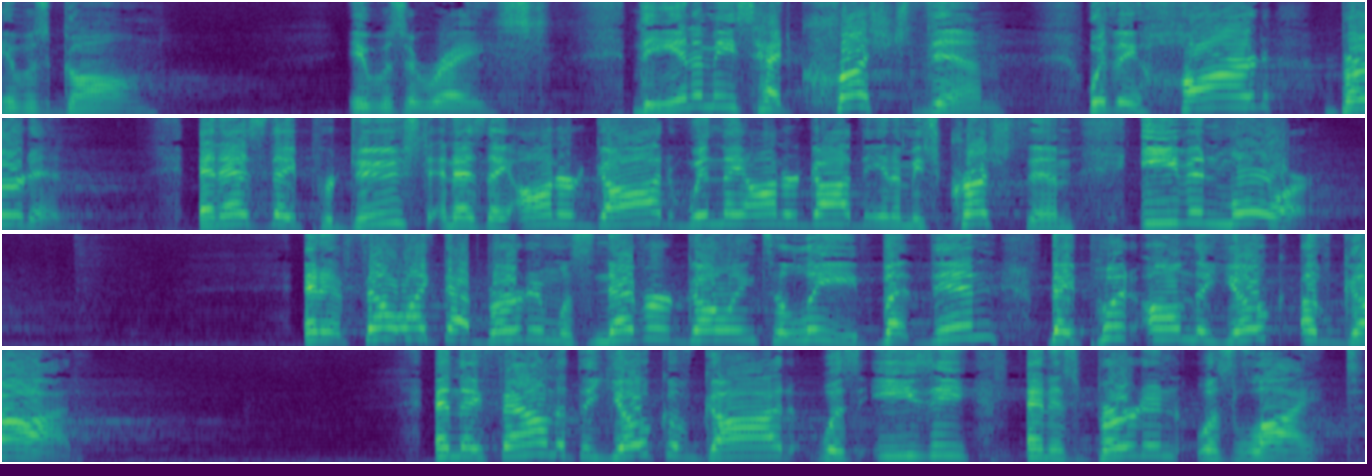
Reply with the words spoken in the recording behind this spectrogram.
It was gone. It was erased. The enemies had crushed them with a hard burden and as they produced and as they honored God, when they honored God, the enemies crushed them even more. And it felt like that burden was never going to leave. But then they put on the yoke of God. And they found that the yoke of God was easy and his burden was light.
